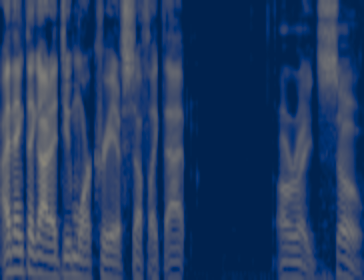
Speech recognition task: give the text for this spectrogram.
I think they got to do more creative stuff like that. All right, so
